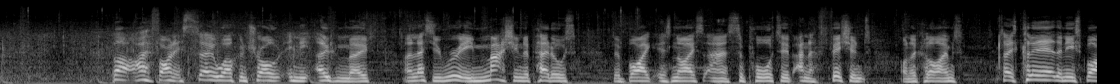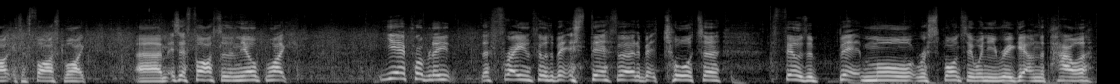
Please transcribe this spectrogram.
But I find it so well controlled in the open mode unless you're really mashing the pedals, the bike is nice and supportive and efficient on the climbs. So it's clear the new Spark is a fast bike. Um, is it faster than the old bike? Yeah, probably. The frame feels a bit stiffer and a bit tauter, feels a bit more responsive when you really get on the power.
